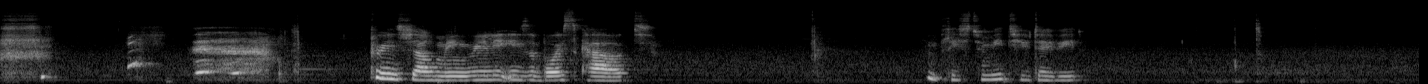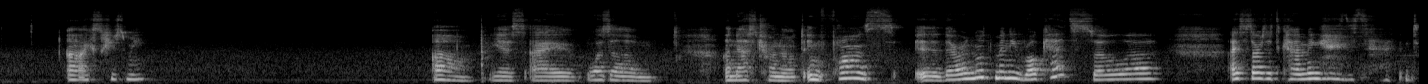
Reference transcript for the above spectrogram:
Prince Charming really is a Boy Scout. I'm pleased to meet you, David. Oh, excuse me. Oh, yes, I was um, an astronaut. In France, uh, there are not many rockets, so uh, I started coming instead.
